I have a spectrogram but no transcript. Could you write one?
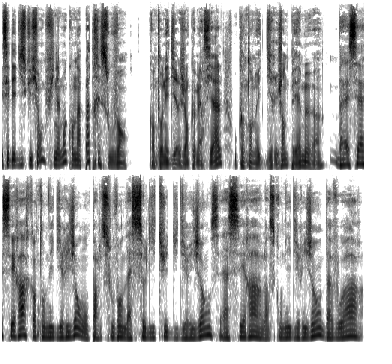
Et c'est des discussions finalement qu'on n'a pas très souvent quand on est dirigeant commercial ou quand on est dirigeant de PME. Hein. Ben, c'est assez rare quand on est dirigeant. On parle souvent de la solitude du dirigeant. C'est assez rare lorsqu'on est dirigeant d'avoir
